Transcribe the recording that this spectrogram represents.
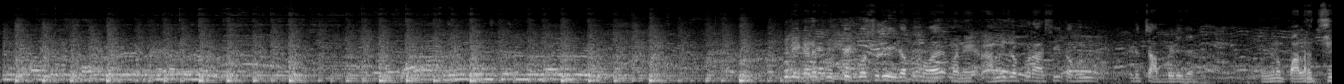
কিন্তু প্রত্যেক বছরই এইরকম হয় মানে আমি যখন আসি তখন এটা চাপ বেড়ে যায়। ওই জন্য পালাচ্ছি।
